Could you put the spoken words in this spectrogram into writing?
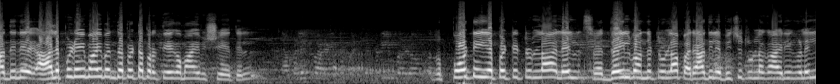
അതിന് ആലപ്പുഴയുമായി ബന്ധപ്പെട്ട പ്രത്യേകമായ വിഷയത്തിൽ റിപ്പോർട്ട് ചെയ്യപ്പെട്ടിട്ടുള്ള അല്ലെങ്കിൽ ശ്രദ്ധയിൽ വന്നിട്ടുള്ള പരാതി ലഭിച്ചിട്ടുള്ള കാര്യങ്ങളിൽ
